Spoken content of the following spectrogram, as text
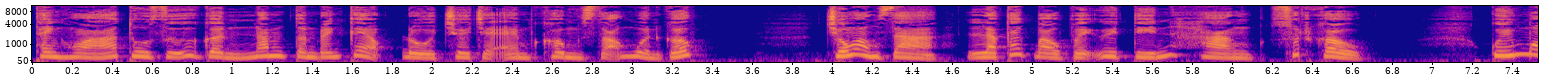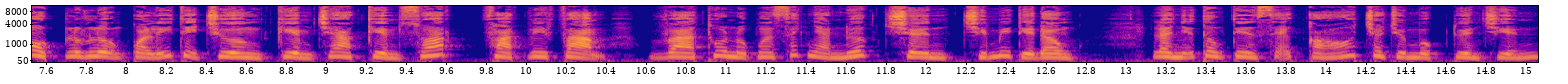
Thanh Hóa thu giữ gần 5 tấn bánh kẹo đồ chơi trẻ em không rõ nguồn gốc. Chống hàng giả là cách bảo vệ uy tín hàng xuất khẩu. Quý 1, lực lượng quản lý thị trường kiểm tra kiểm soát, phạt vi phạm và thu nộp ngân sách nhà nước trên 90 tỷ đồng là những thông tin sẽ có trong chuyên mục tuyên chiến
